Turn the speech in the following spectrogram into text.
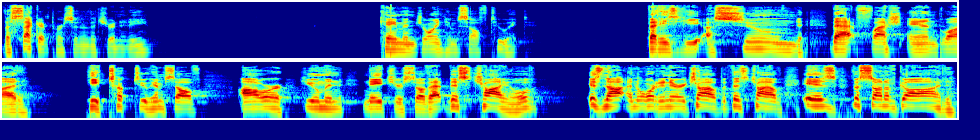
the second person of the Trinity came and joined himself to it. That is, he assumed that flesh and blood. He took to himself our human nature so that this child is not an ordinary child, but this child is the Son of God.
